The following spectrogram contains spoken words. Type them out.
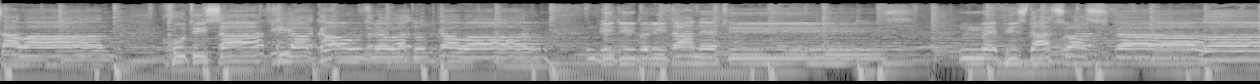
წავალ ხუთი საათია გაუძრევად დგავარ. დიდი ბრიტანეთის მეფის დაცვას გავარ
